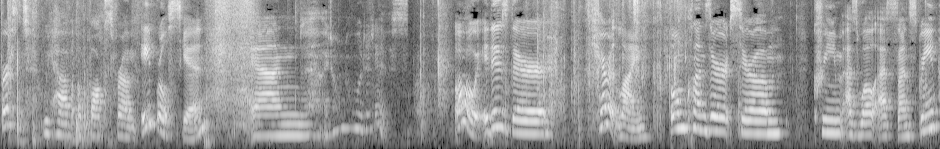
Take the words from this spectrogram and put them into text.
first we have a box from April Skin, and I don't know what it is. Oh, it is their Carrot line foam cleanser serum cream as well as sunscreen.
